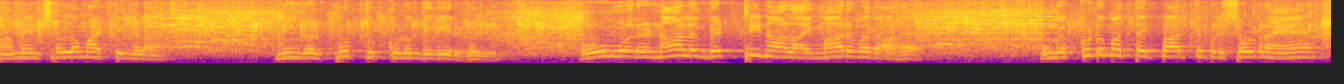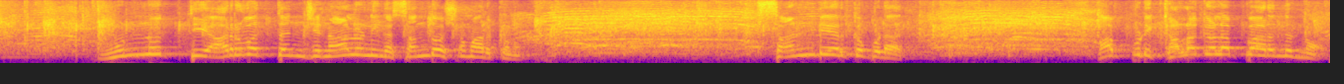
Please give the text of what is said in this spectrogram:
ஆமேன். சொல்ல மாட்டீங்களா? நீங்கள் பூத்து குலுங்குவீர்கள். ஒவ்வொரு நாளும் வெற்றி நாளாய் மாறுவதாக. உங்க குடும்பத்தை பார்த்து இப்படி சொல்றேன். முன்னூத்தி அறுபத்தஞ்சு நாளும் நீங்க சந்தோஷமா இருக்கணும். சண்டே இருக்கக்கூடாது. அப்படி கலகலப்பா இருந்துடணும்.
